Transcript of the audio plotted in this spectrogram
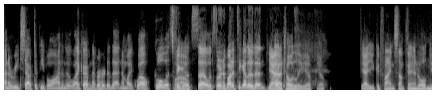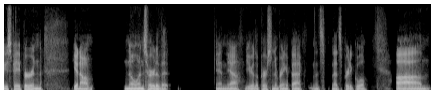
kind of reached out to people on and they're like i've never heard of that and i'm like well cool let's wow. figure let's uh, let's learn about it together then yeah like, totally yep yep yeah, you could find something in an old newspaper and, you know, no one's heard of it. And yeah, you're the person to bring it back. That's that's pretty cool. Um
